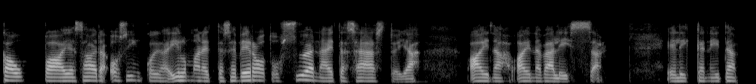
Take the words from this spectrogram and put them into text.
kauppaa ja saada osinkoja ilman, että se verotus syö näitä säästöjä aina, aina välissä. Eli niitä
